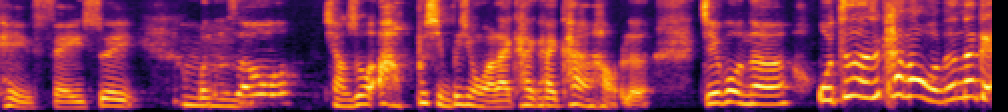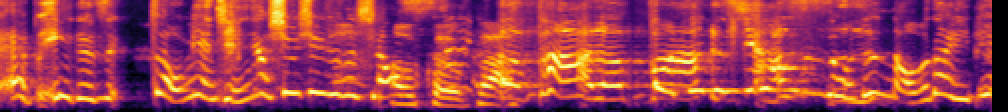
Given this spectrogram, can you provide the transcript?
可以飞，所以我那时候想说啊，不行不行，我来开开看好了。结果呢，我真的是看到我的那个 app 一个在在我面前，要咻咻咻的消失，好可怕，可怕了吧？吓死我，真的脑袋一片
